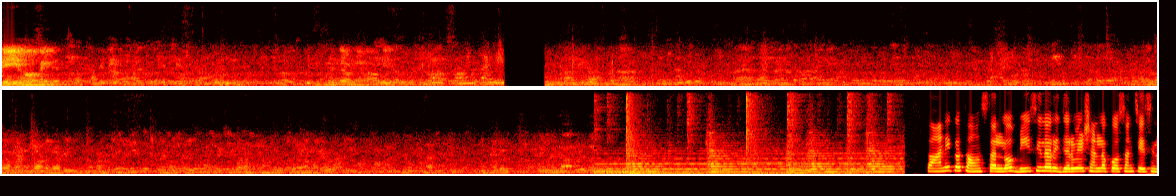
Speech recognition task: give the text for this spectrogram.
AE housing Thank you. స్థానిక సంస్థల్లో బీసీల రిజర్వేషన్ల కోసం చేసిన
